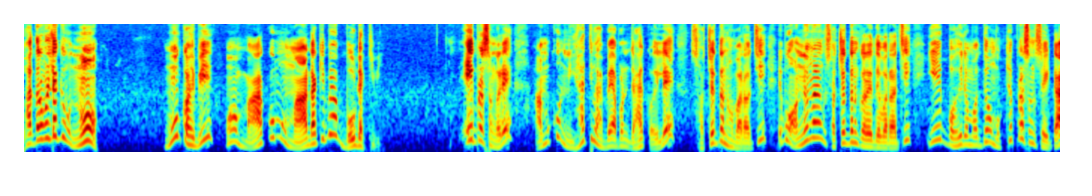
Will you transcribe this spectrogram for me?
ଫାଦର ବୋଲି ଡାକିବୁ? ନୋ ମୁଁ କହିବି ମୋ ମାଆକୁ ମୁଁ ମାଆ ଡାକିବି ଆଉ ବୋଉ ଡାକିବି। ଏହି ପ୍ରସଙ୍ଗରେ ଆମକୁ ନିହାତି ଭାବେ ଆପଣ ଯାହା କହିଲେ ସଚେତନ ହେବାର ଅଛି ଏବଂ ଅନ୍ୟମାନଙ୍କୁ ସଚେତନ କରାଇ ଦେବାର ଅଛି। ଏ ବହିର ମଧ୍ୟ ମୁଖ୍ୟ ପ୍ରସଙ୍ଗ ସେଇଟା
